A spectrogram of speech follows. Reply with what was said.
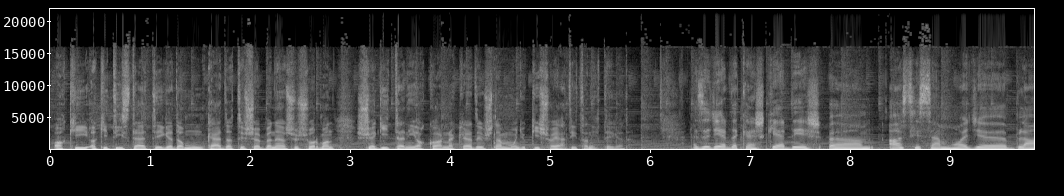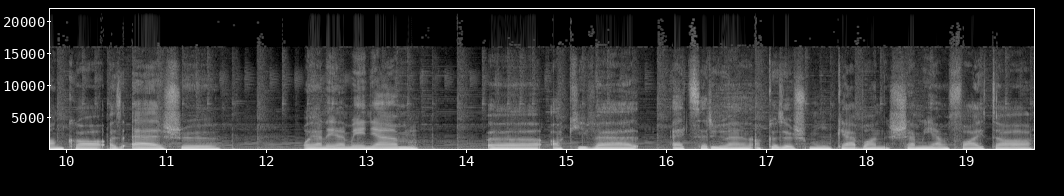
aki, aki tisztelt téged a munkádat, és ebben elsősorban segíteni akar neked, és nem mondjuk kisajátítani téged? Ez egy érdekes kérdés. Azt hiszem, hogy Blanka az első olyan élményem, hm. akivel egyszerűen a közös munkában semmilyen fajta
